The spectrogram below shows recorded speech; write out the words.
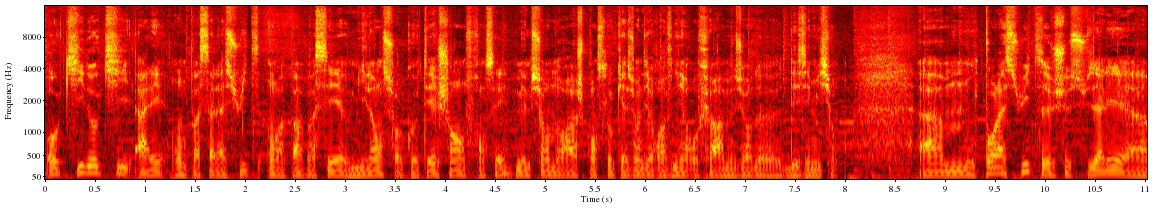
Okidoki, allez, on passe à la suite. On va pas passer euh, mille ans sur le côté chant en français, même si on aura, je pense, l'occasion d'y revenir au fur et à mesure des émissions. Euh, pour la suite, je suis allé euh,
